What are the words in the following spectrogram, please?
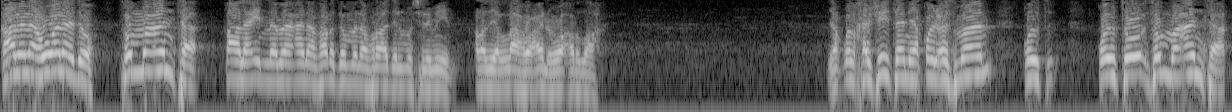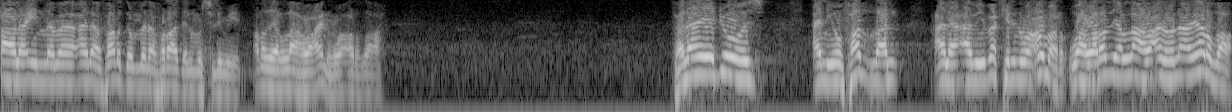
قال له ولده ثم أنت؟ قال إنما أنا فرد من أفراد المسلمين رضي الله عنه وأرضاه. يقول خشيت أن يقول عثمان قلت قلت ثم أنت. قال إنما أنا فرد من أفراد المسلمين رضي الله عنه وأرضاه. فلا يجوز أن يفضل على أبي بكر وعمر وهو رضي الله عنه لا يرضى.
